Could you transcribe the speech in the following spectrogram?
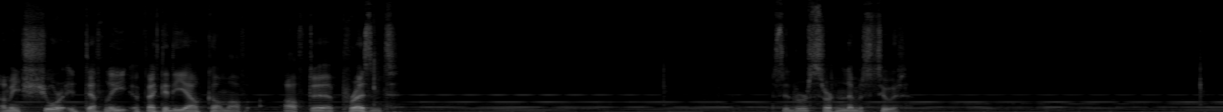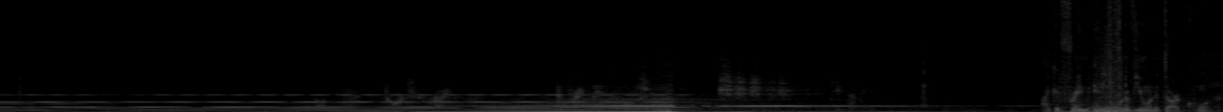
I mean, sure, it definitely affected the outcome of, of the present. So there are certain limits to it. Frame any one of you in a dark corner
